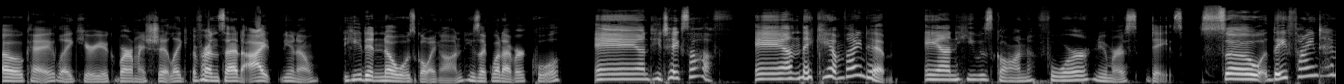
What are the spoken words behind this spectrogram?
oh, okay, like here you can borrow my shit. Like the friend said, I, you know, he didn't know what was going on. He's like, whatever, cool. And he takes off and they can't find him. And he was gone for numerous days. So they find him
